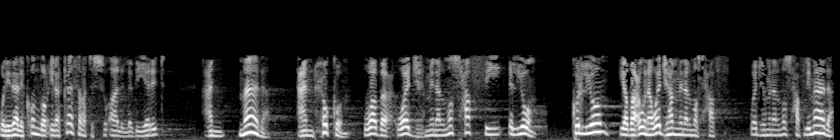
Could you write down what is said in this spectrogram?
ولذلك انظر إلى كثرة السؤال الذي يرد عن ماذا؟ عن حكم وضع وجه من المصحف في اليوم. كل يوم يضعون وجها من المصحف. وجه من المصحف لماذا؟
